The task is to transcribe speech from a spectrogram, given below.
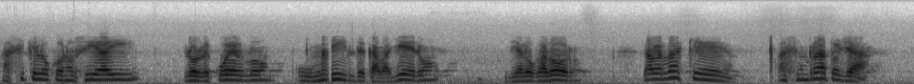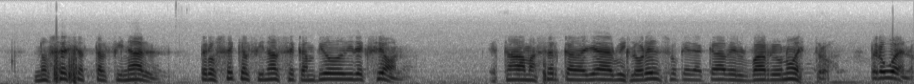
Así que lo conocí ahí, lo recuerdo, humilde, caballero, dialogador. La verdad es que hace un rato ya, no sé si hasta el final, pero sé que al final se cambió de dirección. Estaba más cerca de allá de Luis Lorenzo que de acá del barrio nuestro. Pero bueno,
